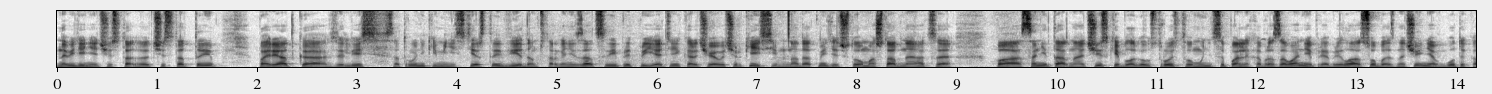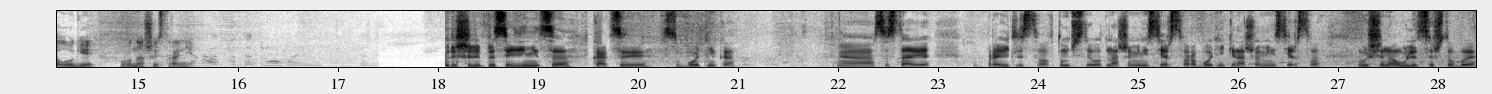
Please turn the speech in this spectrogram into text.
наведение чистоты, порядка взялись сотрудники министерства и организаций и предприятий Карачаева-Черкесии. Надо отметить, что масштабная акция по санитарной очистке и благоустройству муниципальных образований приобрела особое значение в год экологии в нашей стране. Решили присоединиться к акции субботника э, в составе правительства, в том числе вот наше министерство, работники нашего министерства вышли на улицы, чтобы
